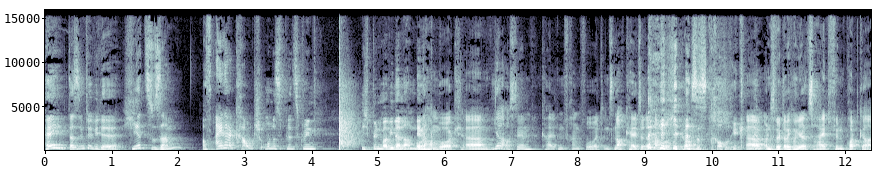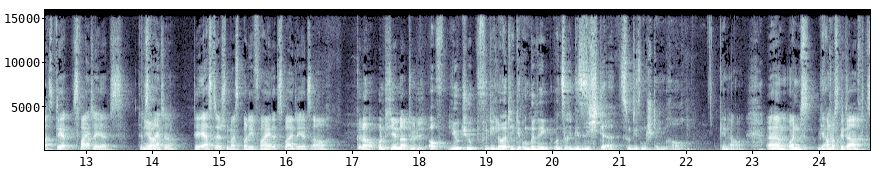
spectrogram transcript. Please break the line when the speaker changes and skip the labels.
Hey, da sind wir wieder hier zusammen auf einer Couch ohne Splitscreen. Ich bin mal wieder in Hamburg.
In Hamburg. Ähm, ja, aus dem kalten Frankfurt ins noch kältere Hamburg gekommen.
das ist traurig.
Ähm, und es wird, glaube ich, mal wieder Zeit für einen Podcast. Der zweite jetzt. Der
Ja.
zweite. Der erste ist schon bei Spotify, der zweite jetzt auch.
Genau. Und hier natürlich auf YouTube für die Leute, die unbedingt unsere Gesichter zu diesen Stimmen brauchen.
Genau. Ähm, und wir haben uns gedacht,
